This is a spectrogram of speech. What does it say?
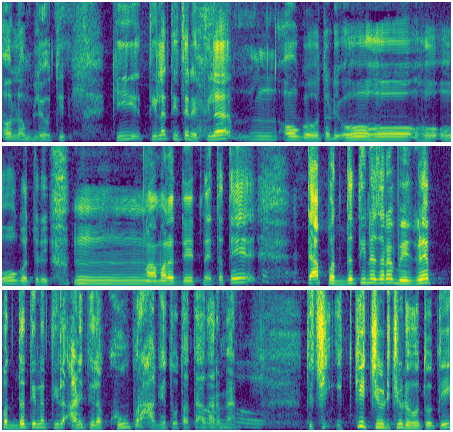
अवलंबली होती. की तिला तिचं नाही तिला ओ गोतडी ओ हो हो हो गोतडी आम्हाला देत नाही. तर ते त्या पद्धतीनं जरा वेगळ्या पद्धतीनं तिला आणि तिला खूप राग येत होता त्या दरम्यान. हो, हो. तिची इतकी चिडचिड होत होती.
